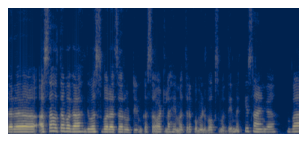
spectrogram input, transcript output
तर असा होता बघा दिवसभराचा रुटीन कसा वाटला हे मात्र कमेंट बॉक्समध्ये नक्की सांगा. बाय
